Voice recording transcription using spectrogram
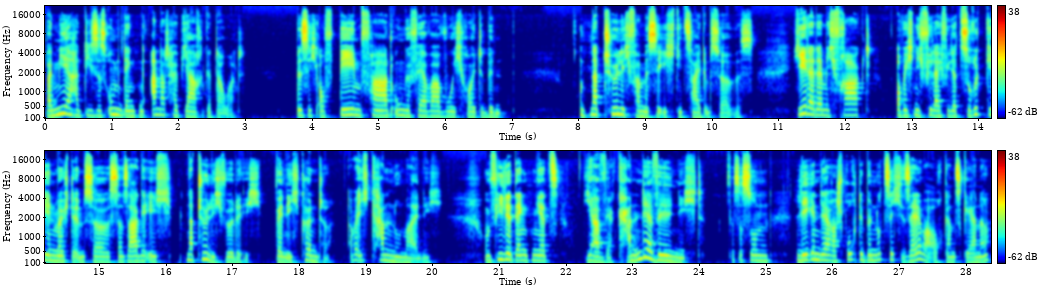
Bei mir hat dieses Umdenken anderthalb Jahre gedauert, bis ich auf dem Pfad ungefähr war, wo ich heute bin. Und natürlich vermisse ich die Zeit im Service. Jeder, der mich fragt, ob ich nicht vielleicht wieder zurückgehen möchte im Service, dann sage ich, natürlich würde ich, wenn ich könnte. Aber ich kann nun mal nicht. Und viele denken jetzt, ja, wer kann, der will nicht. Das ist so ein legendärer Spruch, den benutze ich selber auch ganz gerne.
